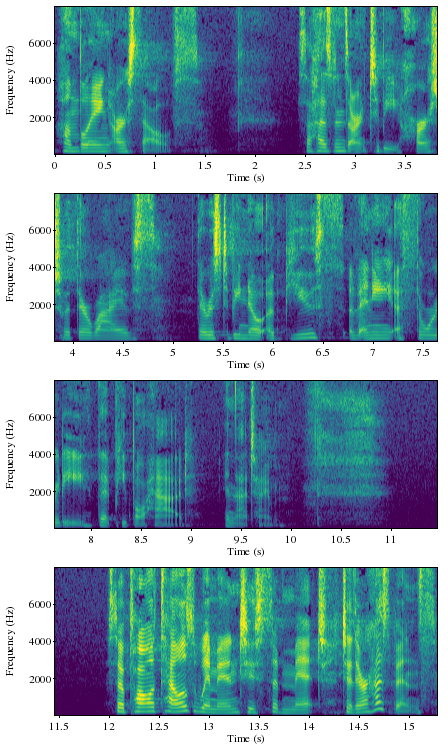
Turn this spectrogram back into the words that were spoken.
humbling ourselves. So, husbands aren't to be harsh with their wives. There was to be no abuse of any authority that people had in that time. So, Paul tells women to submit to their husbands.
